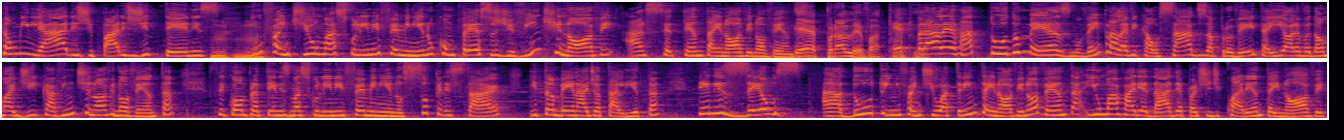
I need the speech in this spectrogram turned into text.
São milhares de pares de tênis Uhum. infantil, masculino e feminino com preços de 29 a 79,90. É pra levar tudo. É pra levar tudo mesmo. Vem pra Leve Calçados, aproveita aí. Olha, eu vou dar uma dica: R$ 29,90. Você compra tênis masculino e feminino Superstar e também Nádia Talita. Tênis Zeus adulto e infantil a R$ 39,90 e uma variedade a partir de 49,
